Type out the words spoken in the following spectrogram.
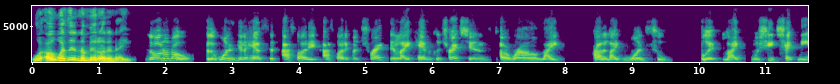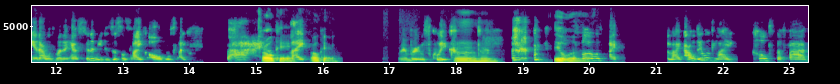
what? Or was it in the middle of the night? no no no the one and a half I started I started contracting like having contractions around like probably like one two. But like when she checked me and I was one and a half centimeters, this was like almost like five. Okay. Like Okay. remember it was quick. hmm It was. So it was like, like I, it was like close to five.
